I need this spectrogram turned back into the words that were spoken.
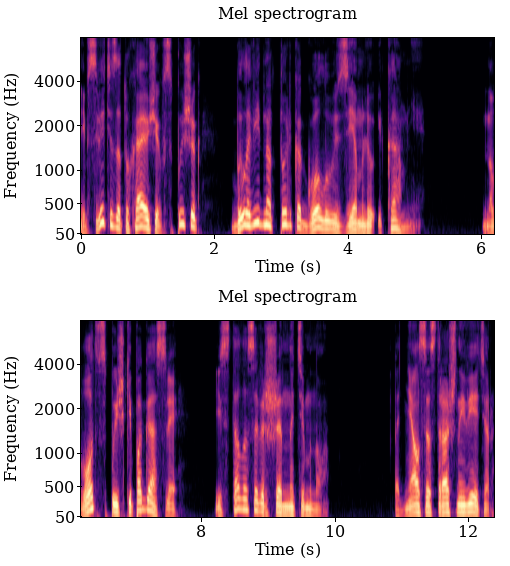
и в свете затухающих вспышек было видно только голую землю и камни. Но вот вспышки погасли, и стало совершенно темно. Поднялся страшный ветер,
